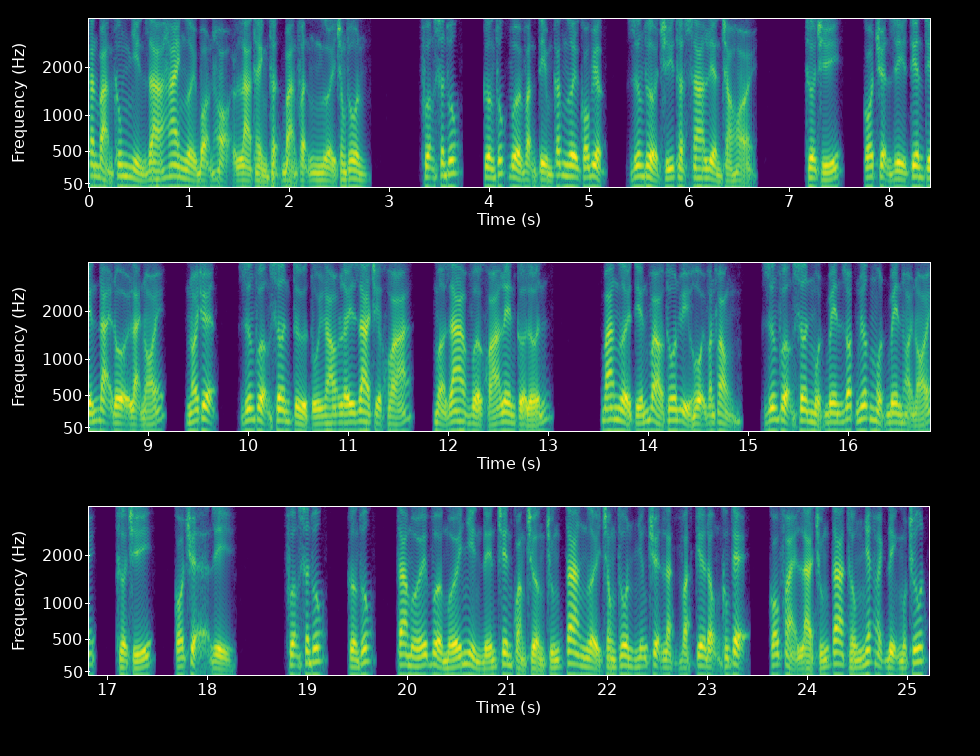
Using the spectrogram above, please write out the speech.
căn bản không nhìn ra hai người bọn họ là thành thật bản phận người trong thôn. Phượng sơn thúc, cường thúc vừa vặn tìm các ngươi có việc, dương thừa chí thật xa liền chào hỏi. Thừa chí, có chuyện gì tiên tiến đại đội lại nói nói chuyện, dương phượng sơn từ túi láo lấy ra chìa khóa, mở ra vừa khóa lên cửa lớn. Ba người tiến vào thôn ủy hội văn phòng, dương phượng sơn một bên rót nước một bên hỏi nói, thừa chí, có chuyện gì? Phượng sơn thúc, cường thúc ta mới vừa mới nhìn đến trên quảng trường chúng ta người trong thôn những chuyện lặt vặt kia động không tệ, có phải là chúng ta thống nhất hoạch định một chút,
